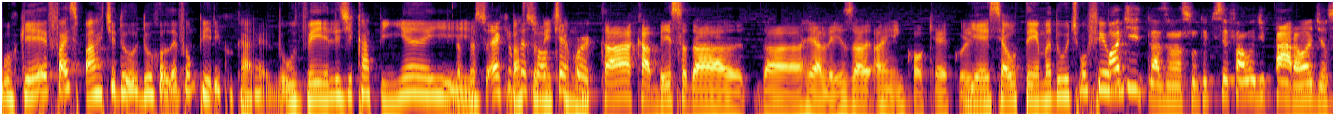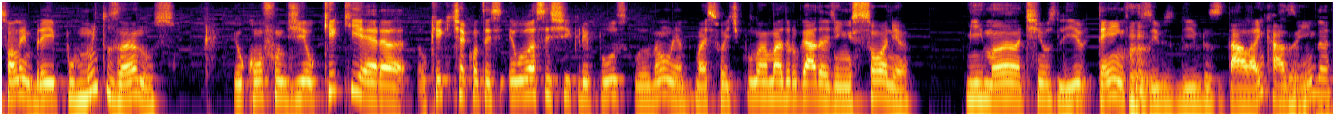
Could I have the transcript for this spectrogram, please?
Porque faz parte do, do rolê vampírico, cara. O- Ver eles de capinha e. É que o pessoal bastonete quer mão. cortar a cabeça da, da realeza em qualquer coisa. E esse é o tema do último filme. Pode trazer um assunto que você falou de paródia. Eu só lembrei, por muitos anos, eu confundia o que que era, o que que tinha acontecido. Eu assisti Crepúsculo, eu não lembro, mas foi tipo uma madrugada de insônia. Minha irmã tinha os livros, tem inclusive os livros, tá lá em casa ainda.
